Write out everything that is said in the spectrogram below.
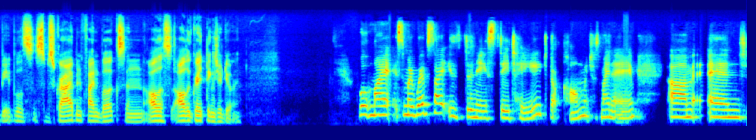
be able to subscribe and find books and all this, all the great things you're doing. Well, my so my website is denisedt.com, which is my name. Um, and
